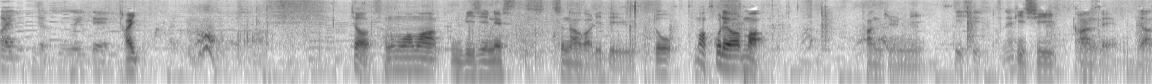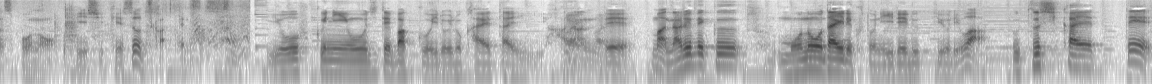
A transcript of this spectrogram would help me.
はい。じゃあ続いて。はい。じゃあそのままビジネスつながりで言うと、まあ、これはまあ単純に PC ですかね。PC 関連ジャンスポの PC ケースを使ってます。洋服に応じてバッグをいろいろ変えたい派なんで、はいまあ、なるべく物をダイレクトに入れるっていうよりは移し替えて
